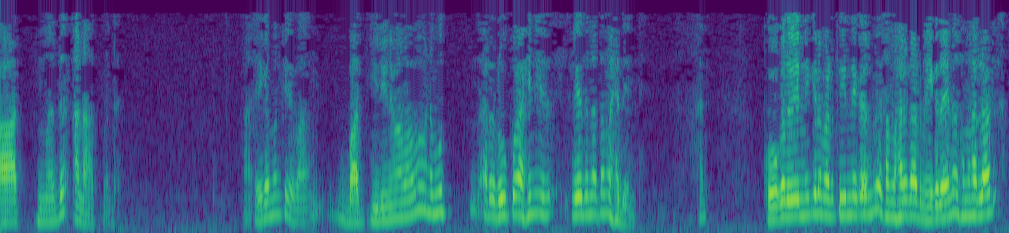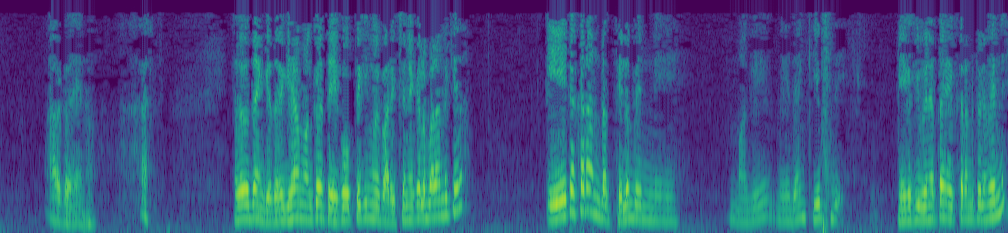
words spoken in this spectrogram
ආත්මද අනාත්මද? ඒක මම කියේ බත් ගිරිනවා මම නමුත් අර රූපවාහිනිය වේදනාව තමයි හැදෙන්නේ. හරි. කෝකද වෙන්නේ කියලා මට තීරණය කරන්න බෑ. සමහර වෙලාවට මේක දැනෙනවා සමහර වෙලාවට අරක දැනෙනවා. හරි. එතකොට දැන් ගෙදර ගියාම මම කිව්වා තේකෝප් එකකින් ඔය පරීක්ෂණය කරලා බලන්න කියලා. ඒක කරන්නත් පෙළඹෙන්නේ මගේ මේ දැන් කියපු දේ. මේක කිව්වේ නැත්නම් ඒක කරන්න පෙළඹෙන්නේ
